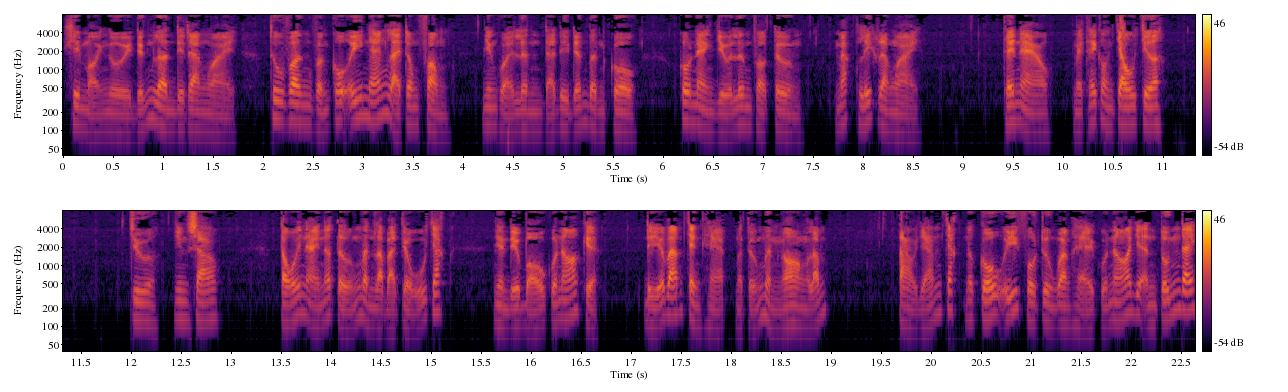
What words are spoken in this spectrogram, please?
Khi mọi người đứng lên đi ra ngoài, Thu Vân vẫn cố ý nán lại trong phòng, nhưng Huệ Linh đã đi đến bên cô. Cô nàng dựa lưng vào tường, mắt liếc ra ngoài. Thế nào, mày thấy con trâu chưa? Chưa, nhưng sao? Tối nay nó tưởng mình là bà chủ chắc, nhìn điệu bộ của nó kìa, đĩa bám chân hạt mà tưởng mình ngon lắm. Tao dám chắc nó cố ý phô trương quan hệ của nó với anh Tuấn đấy.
